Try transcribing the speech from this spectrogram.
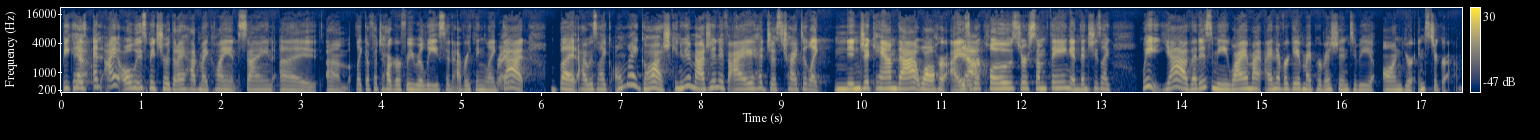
because, Yeah. and I always made sure that I had my client sign a um, like a photography release and everything like Right. that. But I was like, oh my gosh, can you imagine if I had just tried to like ninja cam that while her eyes Yeah. were closed or something, and then she's like, wait, yeah, that is me. Why am I? I never gave my permission to be on your Instagram.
